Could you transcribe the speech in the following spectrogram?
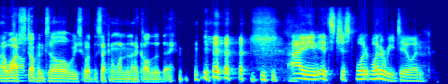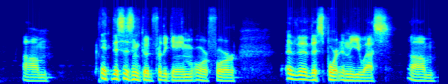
I watched Um, up until we scored the second one, and I called it a day. I mean, it's just what what are we doing? Um, it, this isn't good for the game or for uh, the the sport in the U.S. Um,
